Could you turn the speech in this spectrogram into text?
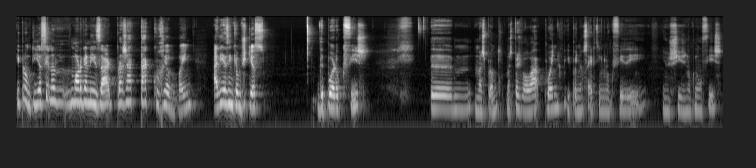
E pronto, e a cena de me organizar para já está a correr bem. Há dias em que eu me esqueço de pôr o que fiz Uh, mas pronto, mas depois vou lá, ponho e ponho um certinho no que fiz e, e um X no que não fiz.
